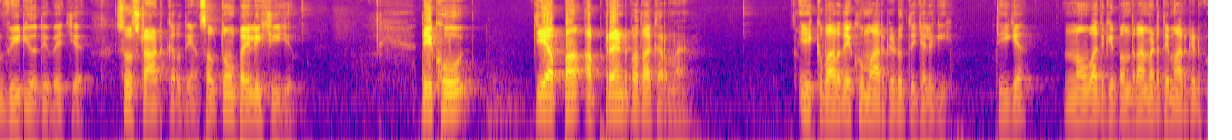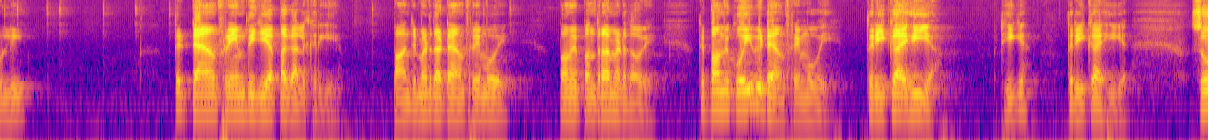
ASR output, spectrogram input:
ਵੀਡੀਓ ਦੇ ਵਿੱਚ। ਸੋ ਸਟਾਰਟ ਕਰਦੇ ਹਾਂ। ਸਭ ਤੋਂ ਪਹਿਲੀ ਚੀਜ਼, ਦੇਖੋ, ਜੇ ਆਪਾਂ ਅਪ ਟ੍ਰੈਂਡ ਪਤਾ ਕਰਨਾ ਹੈ, ਇੱਕ ਵਾਰ ਦੇਖੋ ਮਾਰਕੀਟ ਉੱਤੇ ਚਲ ਗਈ, ਠੀਕ ਹੈ? 9:15 ਮਿੰਟ ਤੇ ਮਾਰਕੀਟ ਖੁੱਲੀ ਤੇ ਟਾਈਮ ਫਰੇਮ ਦੀ ਜੇ ਆਪਾਂ ਗੱਲ ਕਰੀਏ 5 ਮਿੰਟ ਦਾ ਟਾਈਮ ਫਰੇਮ ਹੋਵੇ, ਭਾਵੇਂ 15 ਮਿੰਟ ਦਾ ਹੋਵੇ, ਤੇ ਭਾਵੇਂ ਕੋਈ ਵੀ ਟਾਈਮ ਫਰੇਮ ਹੋਵੇ, ਤਰੀਕਾ ਇਹੀ ਆ, ਠੀਕ ਹੈ? ਤਰੀਕਾ ਇਹੀ ਆ। ਸੋ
